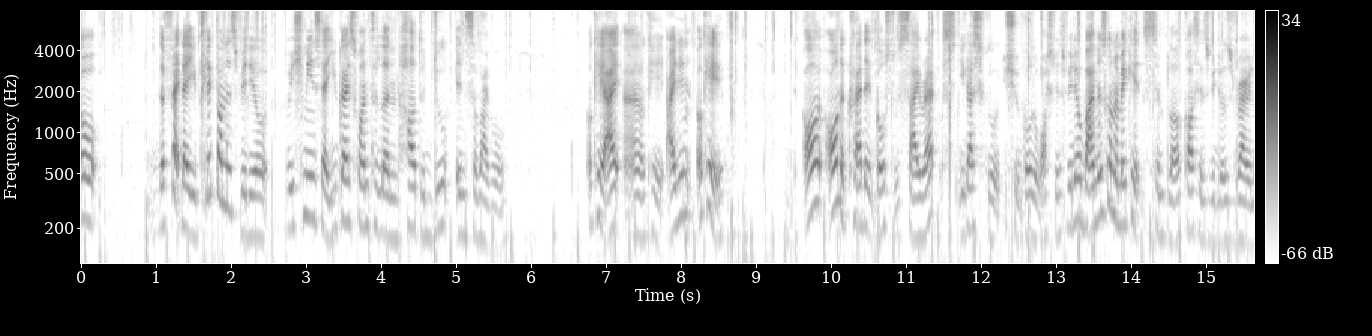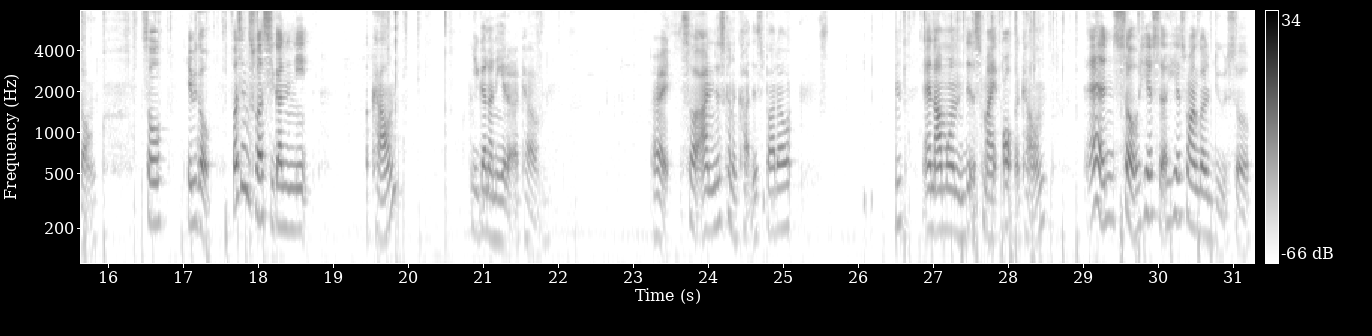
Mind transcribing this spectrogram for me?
So, the fact that you clicked on this video, which means that you guys want to learn how to dupe in survival. Okay, I uh, okay, I didn't okay. All all the credit goes to Cyrex. You guys should, should go to watch this video, but I'm just gonna make it simpler cause his video is very long. So here we go. First things first, you're gonna need account. You're gonna need an account. Alright, so I'm just gonna cut this part out. And I'm on this my alt account. And so here's uh, here's what I'm gonna do. So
